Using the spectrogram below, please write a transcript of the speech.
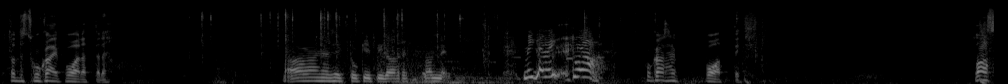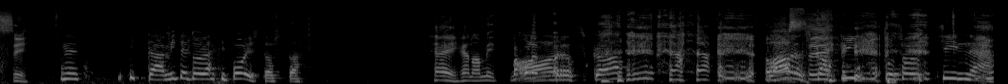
Toivottavasti kukaan ei puodattele. Mä oon ja sit tukipilari. Nonni. Mitä vittua? Kuka se puotti? Lassi! Ne, mitä? Miten toi lähti pois tosta? Hei, Venä, mi... Mä kuulen... Arska! Lassi! Arska vittu, se oot sinä!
